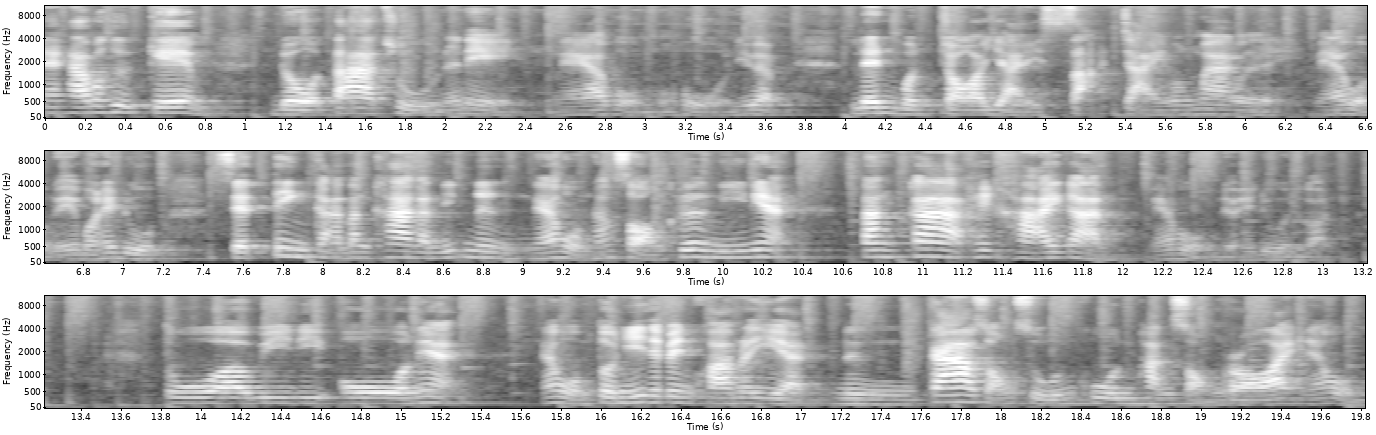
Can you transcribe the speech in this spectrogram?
นะครับก็คือเกม Dota 2 นั่นเองนะครับผมโอ้โหนี่แบบเล่นบนจอใหญ่สะใจมากๆเลยนะครับผมเดี๋ยวเอ็มบอลให้ดูเซตติ้งการตั้งค่ากันนิดนึงนะครับผมทั้ง 2 เครื่องนี้เนี่ยตั้งค่าคล้ายๆกันนะครับผมเดี๋ยวให้ดูกันก่อน ตัววิดีโอเนี่ย นะครับผมตัวนี้จะเป็นความละเอียด 1920คูณ1200 นะครับผม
